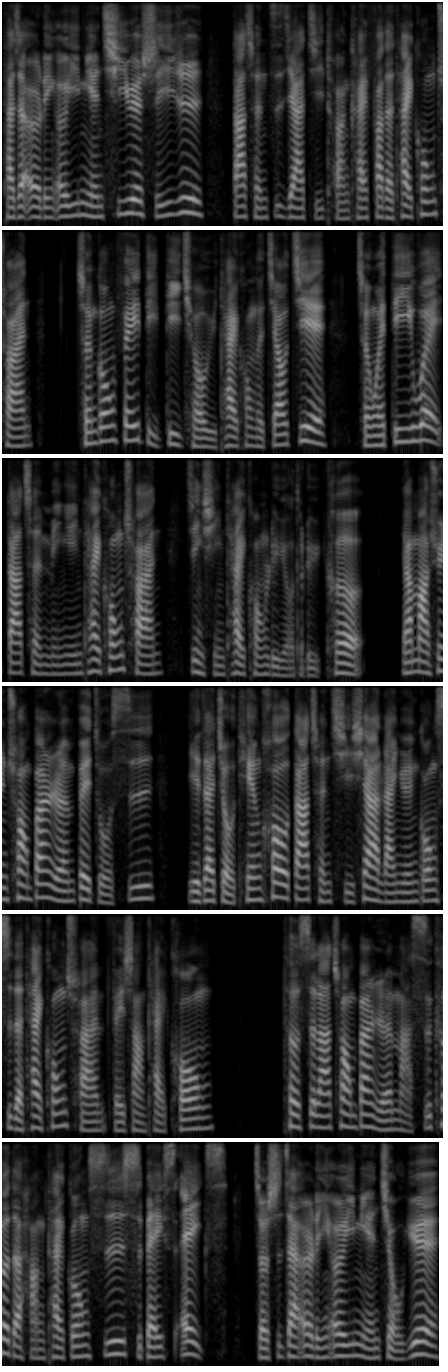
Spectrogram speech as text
他在二零二一年七月十一日搭乘自家集团开发的太空船，成功飞抵地球与太空的交界，成为第一位搭乘民营太空船进行太空旅游的旅客。亚马逊创办人贝佐斯也在九天后搭乘旗下蓝源公司的太空船飞上太空。特斯拉创办人马斯克的航太公司 SpaceX，则是在二零二一年九月，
